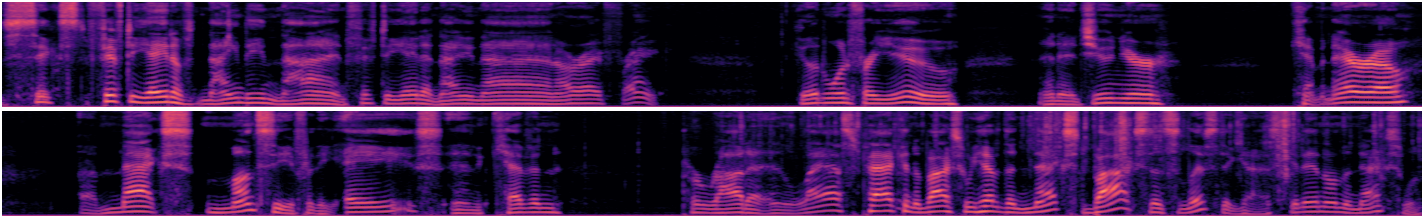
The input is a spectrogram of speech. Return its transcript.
six, 58 of 99. 58 of 99. All right, Frank. Good one for you. And a Junior Caminero. Uh, Max Muncy for the A's. And Kevin Parada. And last pack in the box, we have the next box that's listed, guys. Get in on the next one.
